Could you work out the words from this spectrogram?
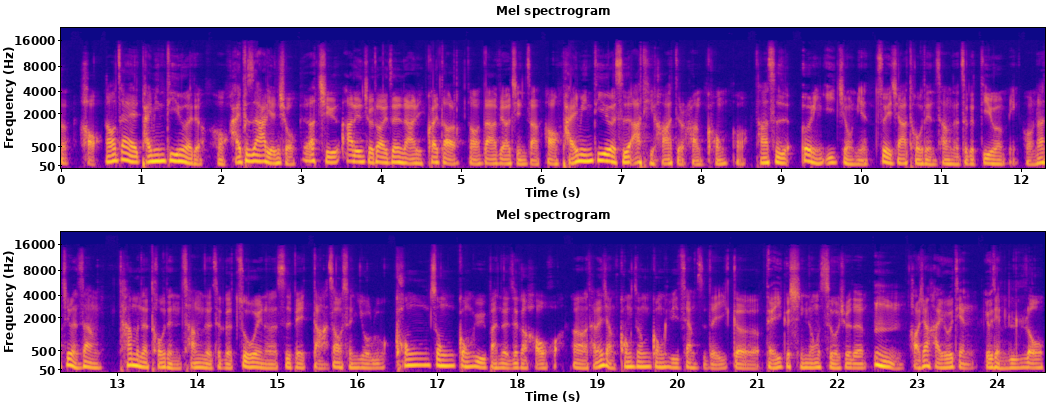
好，然后再排名第二的哦，还不是阿联酋，那其实阿联酋到底在哪里？快到了哦，大家不要紧张。好，排名第二是阿提哈德航空哦，它是二零一九年最佳头等舱的这个第二名哦，那基本上。他们的头等舱的这个座位呢，是被打造成犹如空中公寓般的这个豪华。呃，坦白讲，空中公寓这样子的一个的一个形容词，我觉得，嗯，好像还有点有点 low。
